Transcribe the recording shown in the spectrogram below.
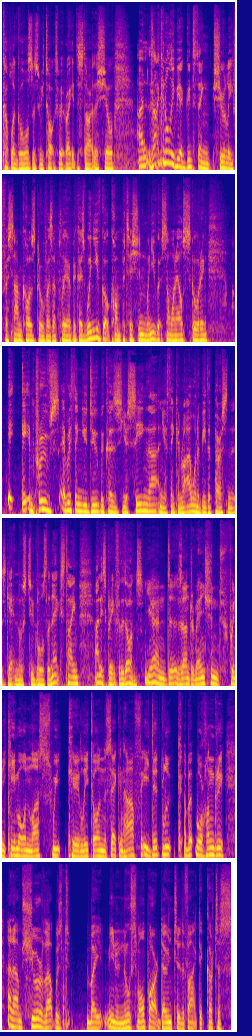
couple of goals as we talked about right at the start of the show. And that can only be a good thing, surely, for Sam Cosgrove as a player because when you've got competition, when you've got someone else scoring, it, it, improves everything you do because you're seeing that and you're thinking, right, I want to be the person that's getting those two goals the next time, and it's great for the Dons. Yeah, and as Andrew mentioned, when he came on last week, uh, late on in the second half, he did look a bit more hungry, and I'm sure that was by you know no small part down to the fact that Curtis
